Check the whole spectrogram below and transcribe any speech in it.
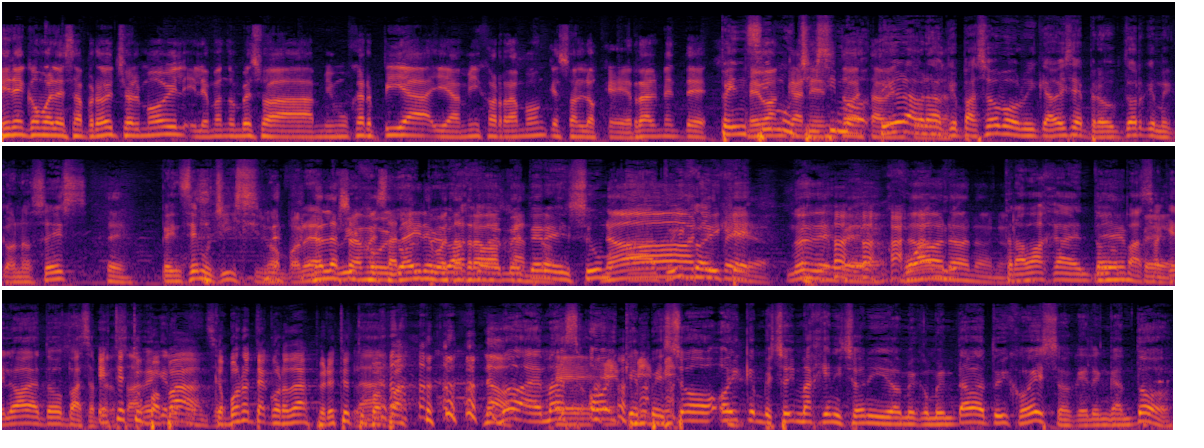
Miren cómo les aprovecho el móvil y le mando un beso a mi mujer Pía y a mi hijo Ramón, que son los que realmente me Pensé bancan en muchísimo, toda esta te digo la verdad, que pasó por mi cabeza de productor que me conoces. Sí. Pensé muchísimo. en poner No a la llames al aire porque está trabajando. meter en Zoom No, a tu hijo ni dije, pedo. no es de pedo. No, Juan no, no, no. trabaja en todo Bien pasa, pedo. que lo haga todo pasa. pero Este es tu papá, que vos no te acordás, pero este es tu Claro. papá. No, además eh, hoy eh, que empezó, hoy que empezó imagen y sonido, me comentaba tu hijo eso, que le encantó.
